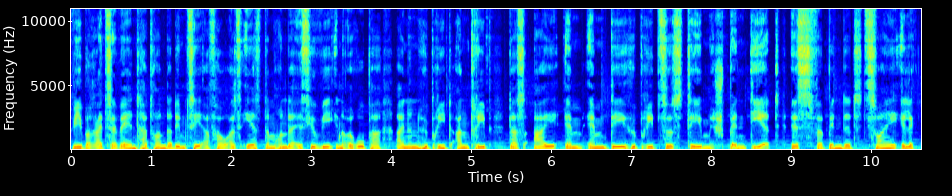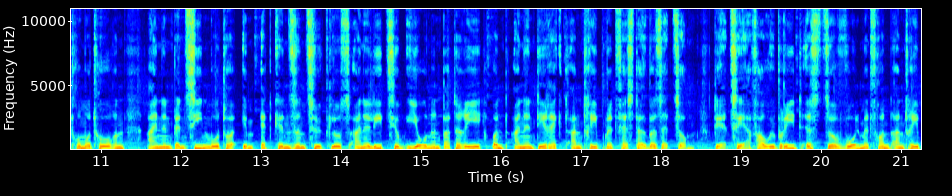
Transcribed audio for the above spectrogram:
Wie bereits erwähnt, hat Honda dem CRV als erstem Honda-SUV in Europa einen Hybridantrieb, das iMMD-Hybridsystem, spendiert. Es verbindet zwei Elektromotoren, einen Benzinmotor im Atkinson-Zyklus, eine Lithium-Ionen-Batterie und einen Direktantrieb mit fester Übersetzung. Der CRV-Hybrid ist sowohl mit Frontantrieb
